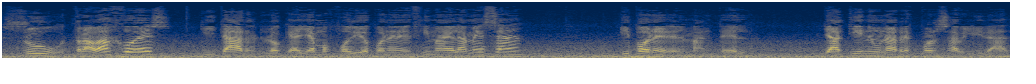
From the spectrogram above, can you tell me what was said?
su trabajo es quitar lo que hayamos podido poner encima de la mesa y poner el mantel. Ya tiene una responsabilidad.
